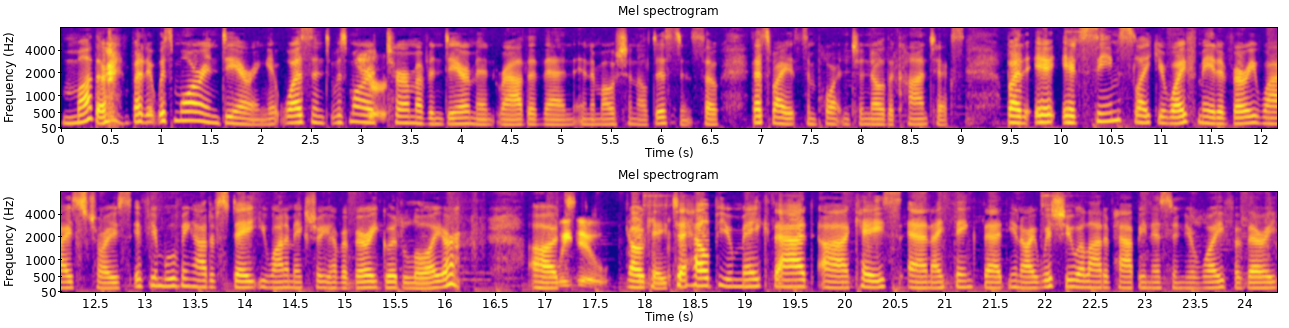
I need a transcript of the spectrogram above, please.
mother, but it was more endearing. It wasn't. It was more Sure. a term of endearment rather than an emotional distance. So that's why it's important to know the context. But it it seems like your wife made a very wise choice. If you're moving out of state, you want to make sure you have a very good lawyer. Uh, We do. Okay, to help you make that uh, case, and I think that you know, I wish you a lot of happiness and your wife a very,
